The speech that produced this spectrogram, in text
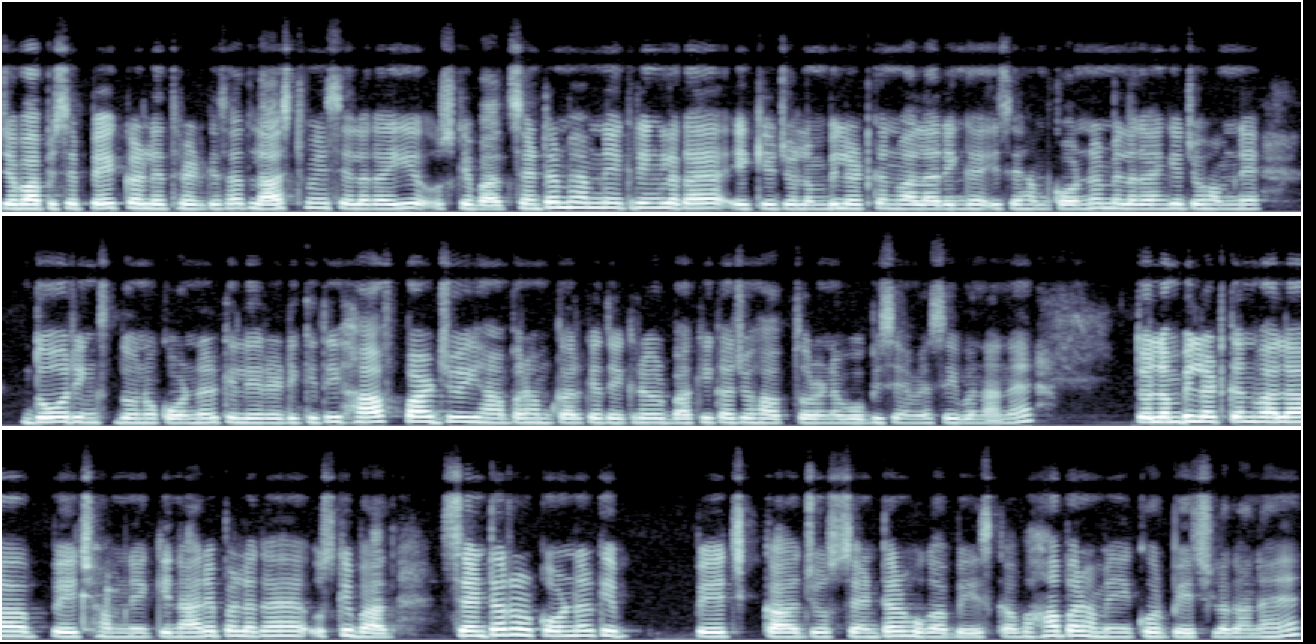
जब आप इसे पैक कर ले थ्रेड के साथ लास्ट में इसे लगाइए, उसके बाद सेंटर में हमने एक रिंग लगाया। एक ये जो लंबी लटकन वाला रिंग है, इसे हम कॉर्नर में लगाएँगे, जो हमने दो रिंग्स दोनों कॉर्नर के लिए रेडी की थी। हाफ़ पार्ट जो यहाँ पर हम करके देख रहे हैं और बाकी का जो हाफ़ तोरण है वो भी सेम ऐसे ही बनाना है। तो लंबी लटकन वाला पेज हमने किनारे पर लगाया है। उसके बाद सेंटर और कॉर्नर के पेज का जो सेंटर होगा बेस का, वहाँ पर हमें एक और पेज लगाना है।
